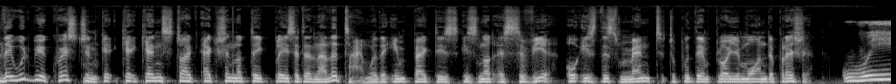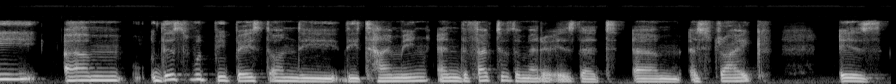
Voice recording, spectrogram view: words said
there would be a question can strike action not take place at another time where the impact is, is not as severe? Or is this meant to put the employer more under pressure? We um, this would be based on the the timing, and the fact of the matter is that um, a strike is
